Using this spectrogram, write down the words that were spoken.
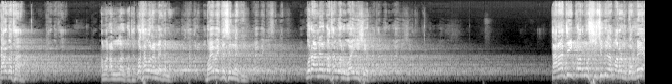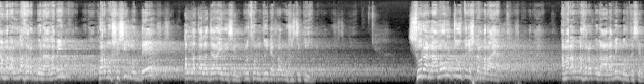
কার কথা? আমার আল্লাহর কথা। কথা বলেন না কেন? ভয় পাইতেছেন নাকি? কোরআনের কথা বল, ভয় কিসের? তারা যেই কর্মসূচিগুলো পালন করবে, আমার আল্লাহ রব্বুল আলমিন কর্মসূচির মধ্যে আল্লাহ তালা জানাই দিয়েছেন, প্রথম দুইটা কর্মসূচি কি? সুরা নামল চৌত্রিশ নম্বর আয়াত। আমার আল্লাহ রব্বুল আলমিন বলতেছেন,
